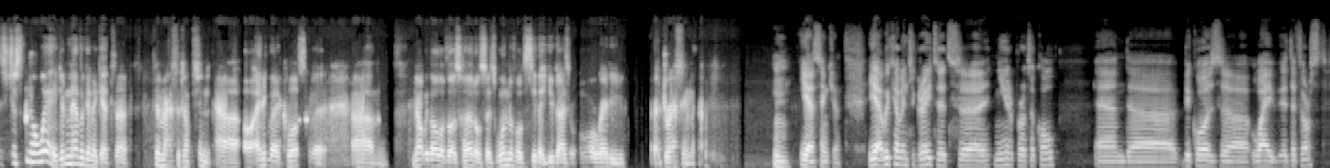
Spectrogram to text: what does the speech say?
there's just no way you're never going to get to to mass adoption uh, or anywhere close to it. Um, not with all of those hurdles. So it's wonderful to see that you guys are already addressing that. Mm. Yeah, thank you. Yeah, we have integrated uh, Near protocol, and uh, because uh, why the first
